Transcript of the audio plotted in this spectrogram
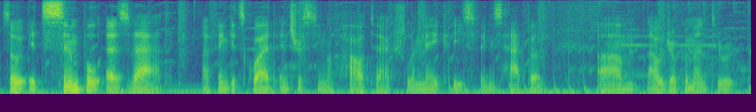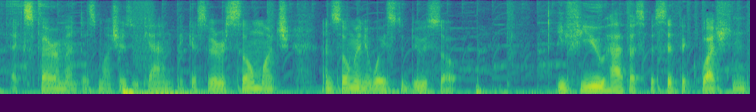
So it's simple as that. I think it's quite interesting of how to actually make these things happen. Um, I would recommend to experiment as much as you can because there is so much and so many ways to do so. If you have a specific question,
